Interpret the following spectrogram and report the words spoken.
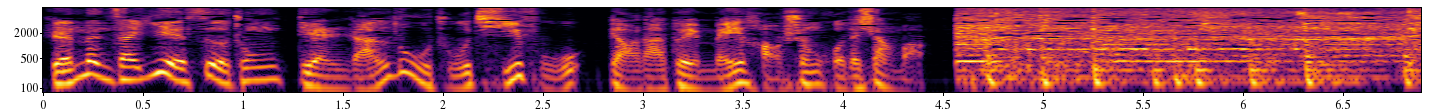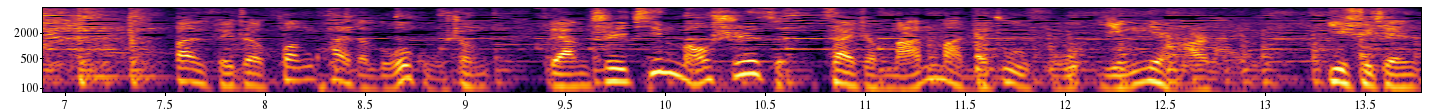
人们在夜色中点燃露烛祈福，表达对美好生活的向往。伴随着欢快的锣鼓声，两只金毛狮子载着满满的祝福迎面而来，一时间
